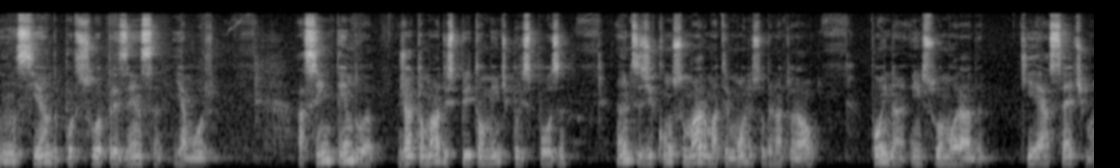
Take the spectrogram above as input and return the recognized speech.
ansiando por sua presença e amor. Assim, tendo-a já tomado espiritualmente por esposa, antes de consumar o matrimônio sobrenatural, põe-na em sua morada, que é a sétima.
